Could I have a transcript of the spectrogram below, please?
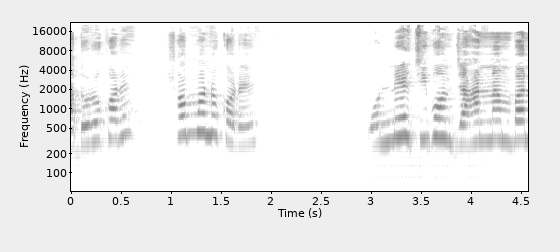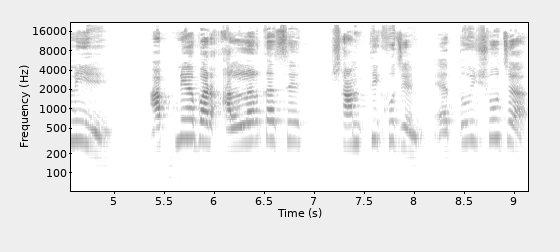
আদরও করে, সম্মানও করে। অন্যের জীবন জাহান্নাম বানিয়ে আপনি আবার আল্লাহর কাছে শান্তি খুঁজেন, এতই সোজা।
